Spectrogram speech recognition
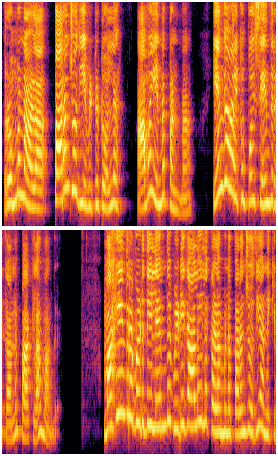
ரொம்ப நாளா பரஞ்சோதியை விட்டுட்டோம்ல அவன் என்ன பண்றான்? எங்க வரைக்கும் போய் சேர்ந்திருக்கான்னு பார்க்கலாம் வாங்க. மகேந்திர விடுதியிலிருந்து விடிகாலையில கிளம்புன பரஞ்சோதி அன்னைக்கு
